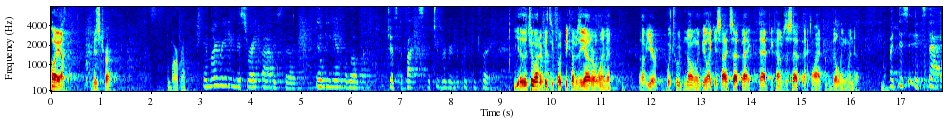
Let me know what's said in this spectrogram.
Oh, yeah, Ms. Charter. Barbara? Am I reading this right, Bob? Is the building envelope just abuts the 250 foot? Yeah, the 250 foot becomes the outer limit of your, which would normally be like your side setback, that becomes the setback line for the building window. But this, it's that,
